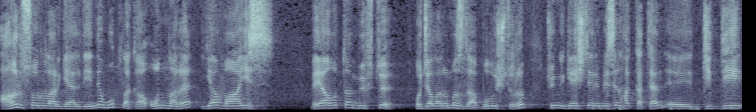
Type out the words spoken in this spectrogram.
ağır sorular geldiğinde mutlaka onları ya vaiz veyahut da müftü hocalarımızla buluşturup çünkü gençlerimizin hakikaten e, ciddi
